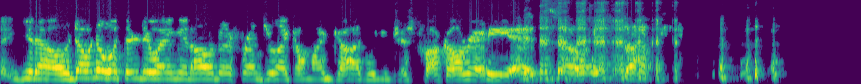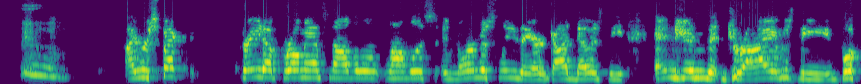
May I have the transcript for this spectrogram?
you know, don't know what they're doing, and all of their friends are like, "Oh my god, will you just fuck already?" And so it's. Uh, I respect straight up romance novel novelists enormously. They are, God knows, the engine that drives the book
